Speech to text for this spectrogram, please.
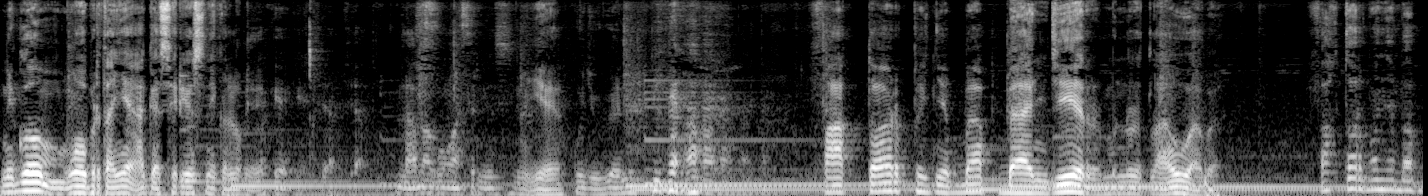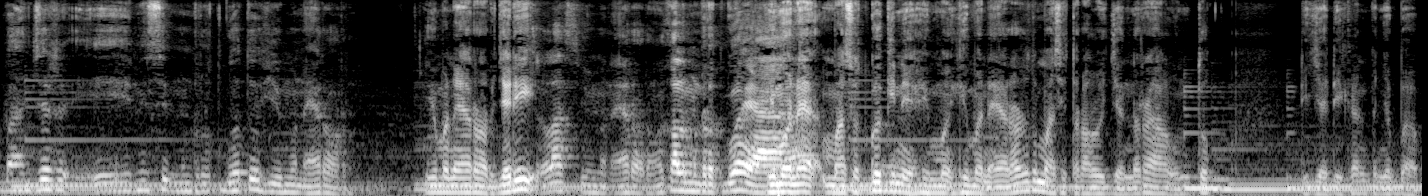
ini gue mau bertanya agak serius nih kalau oke oke siap siap lama gue gak serius Iya, aku juga nih. Faktor penyebab banjir menurut Lau apa? Faktor penyebab banjir ini sih menurut gue tuh human error. Human error. Jadi jelas human error. Kalau menurut gue ya. Human e- maksud gue gini, human, human error itu masih terlalu general untuk dijadikan penyebab.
